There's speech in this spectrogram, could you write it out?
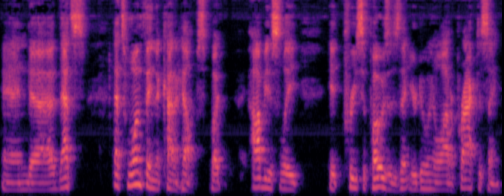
And, uh, that's, that's one thing that kind of helps, but obviously it presupposes that you're doing a lot of practicing,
